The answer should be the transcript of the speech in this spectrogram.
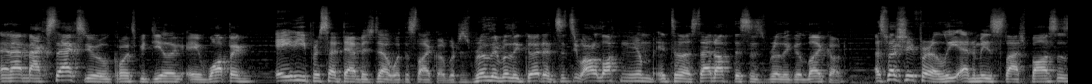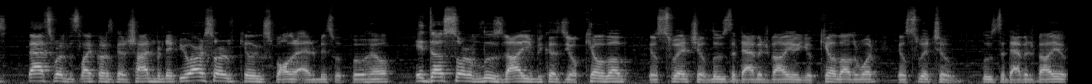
And at max stacks, you're going to be dealing a whopping 80% damage dealt with this light cone, which is really, really good. And since you are locking him into a standoff, this is really good light cone. Especially for elite enemies slash bosses, that's where this light cone is going to shine. But if you are sort of killing smaller enemies with Boothill, it does sort of lose value because you'll kill them, you'll switch, you'll lose the damage value, you'll kill the other one, you'll switch, you'll lose the damage value.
